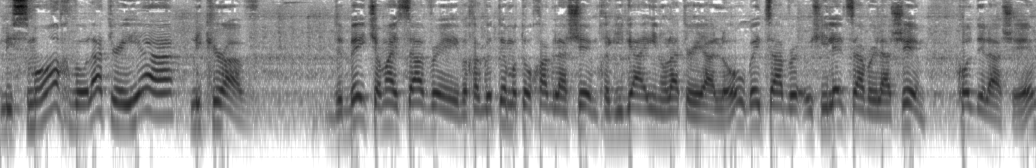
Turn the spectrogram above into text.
לסמוך ועולת ראייה לקרב. דבית שמאי סברי וחגתם אותו חג להשם חגיגה אין עולת ראייה לא ובית שהלל סברי להשם כל דה להשם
